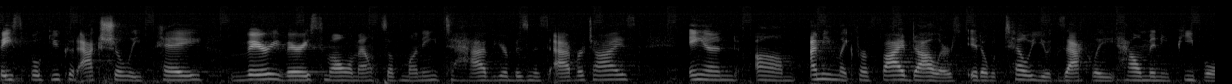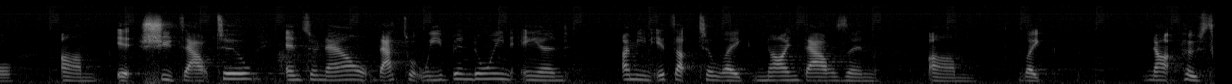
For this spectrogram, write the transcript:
Facebook you could actually pay very, very small amounts of money to have your business advertised. And um, I mean, like for five dollars, it'll tell you exactly how many people um, it shoots out to. And so now that's what we've been doing. And I mean, it's up to like nine thousand, um, like not post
